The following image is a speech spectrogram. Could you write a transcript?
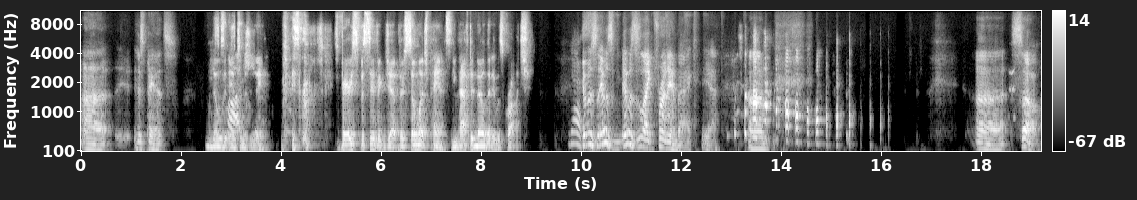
uh, his pants. knows it intimately. It's, it's very specific, Jeff. There's so much pants. You have to know that it was crotch. Yes. It was it was it was like front and back. Yeah. Um, uh, so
